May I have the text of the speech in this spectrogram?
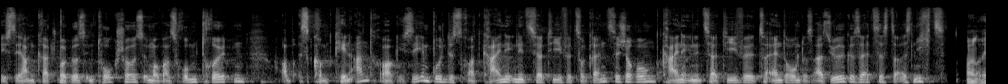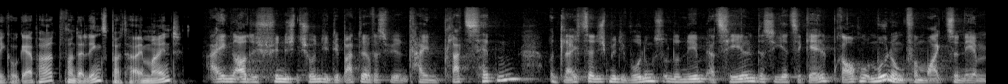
Ich sehe Herrn Kretschmer bloß in Talkshows immer was rumtröten, aber es kommt kein Antrag. Ich sehe im Bundesrat keine Initiative zur Grenzsicherung, keine Initiative zur Änderung des Asylgesetzes, da ist nichts. Enrico Gebhardt von der Linkspartei meint, Eigenartig finde ich schon die Debatte, dass wir keinen Platz hätten und gleichzeitig mir die Wohnungsunternehmen erzählen, dass sie jetzt Geld brauchen, um Wohnungen vom Markt zu nehmen.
